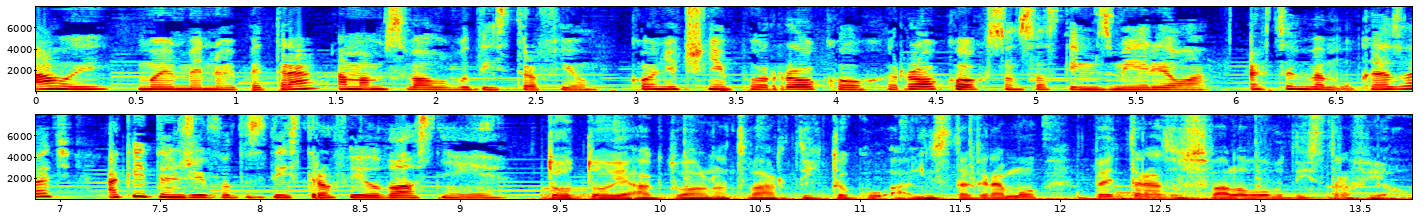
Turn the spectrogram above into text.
Ahoj, moje meno je Petra a mám svalovú dystrofiu. Konečne po rokoch, rokoch som sa s tým zmierila a chcem vám ukázať, aký ten život s dystrofiou vlastne je. Toto je aktuálna tvár TikToku a Instagramu Petra so svalovou dystrofiou,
